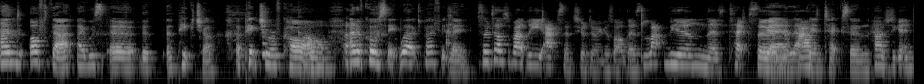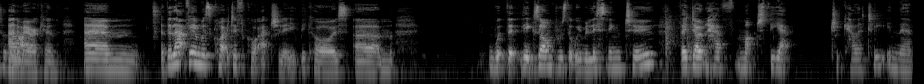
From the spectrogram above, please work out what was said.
And after that, I was uh, the, a picture, a picture of calm. Calm. and of course, it worked perfectly. so, tell us about the accents you're doing as well. There's Latvian, there's Texan. yeah, How, Latvian, Texan, how did you get into that? and American. Um, the Latvian was quite difficult actually because um, the, the examples that we were listening to, they don't have much theatricality in their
